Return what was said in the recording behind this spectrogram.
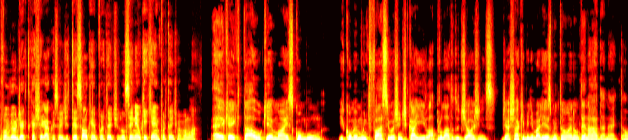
vamos ver onde é que tu quer chegar com isso aí, de ter só o que é importante. não sei nem o que, é importante, mas vamos lá. É, que aí que tá o que é mais comum e como é muito fácil a gente cair lá pro lado do Diógenes, de achar que minimalismo então é não ter nada, né? Então,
